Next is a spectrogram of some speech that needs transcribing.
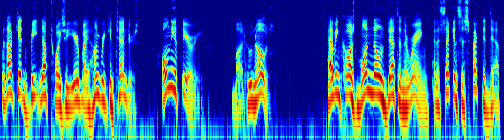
without getting beaten up twice a year by hungry contenders. Only a theory. But who knows? Having caused one known death in the ring and a second suspected death,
